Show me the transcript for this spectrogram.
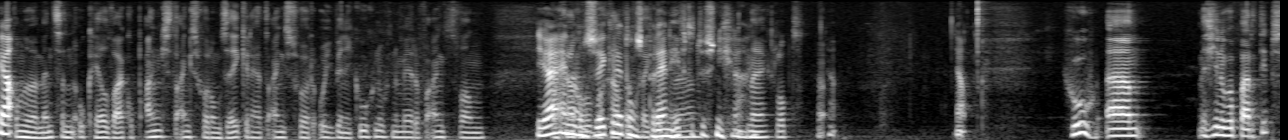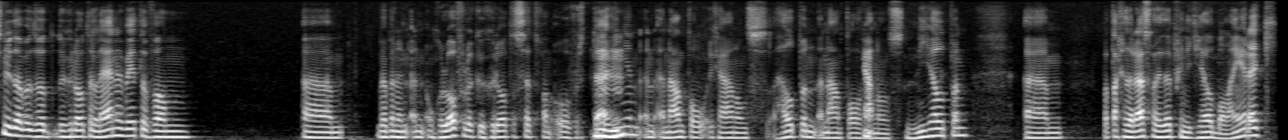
Ja. komen we mensen ook heel vaak op angst. Angst voor onzekerheid, angst voor oei, ben ik goed genoeg niet meer, of angst van... Ja, en er- onzekerheid, ons brein heeft het dus niet graag. Nee, klopt. Ja. Ja. Ja. Goed. ehm, misschien nog een paar tips, nu dat we zo de grote lijnen weten van... ehm, we hebben een, een ongelooflijke grote set van overtuigingen. een, een aantal gaan ons helpen, een aantal Mhm. Ja. gaan ons niet helpen. Ehm, wat dat je eruit gezet hebt, vind ik heel belangrijk.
